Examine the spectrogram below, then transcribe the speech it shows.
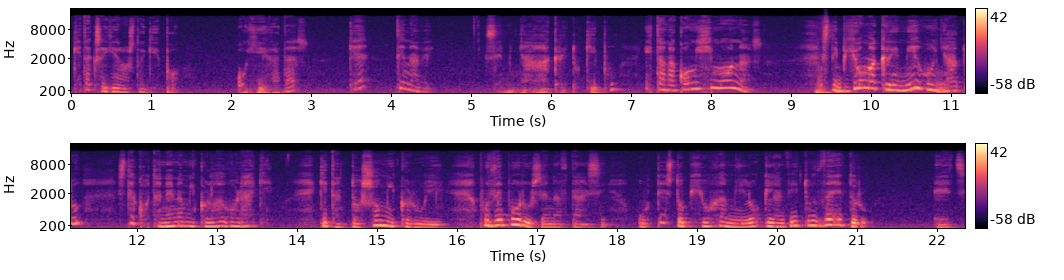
κοίταξε γύρω στον κήπο ο γίγαντας και τι να δει. Σε μια άκρη του κήπου ήταν ακόμη χειμώνας. Στην πιο μακρινή γωνιά του στεκόταν ένα μικρό αγοράκι και ήταν τόσο μικρούλι που δεν μπορούσε να φτάσει ούτε στο πιο χαμηλό κλαδί του δέντρου. Έτσι,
